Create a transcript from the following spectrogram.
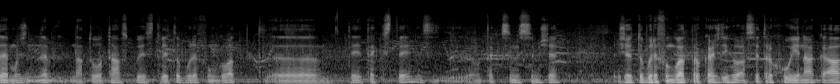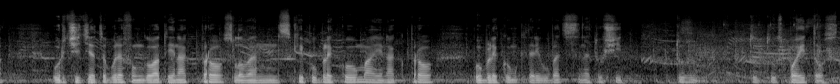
to je možná na tu otázku, jestli to bude fungovat eh, ty texty, tak si myslím, že, že to bude fungovat pro každého asi trochu jinak a určitě to bude fungovat jinak pro slovenský publikum a jinak pro publikum, který vůbec netuší tu, tu, tu spojitost.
